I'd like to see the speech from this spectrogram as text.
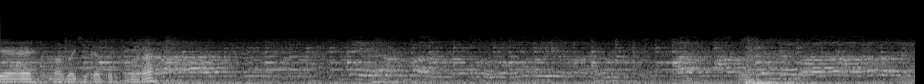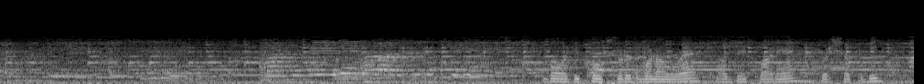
ये है बाबा जी का गुरुद्वारा। बहुत ही खूबसूरत बना हुआ है, आप देख पा रहे हैं छत भी।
